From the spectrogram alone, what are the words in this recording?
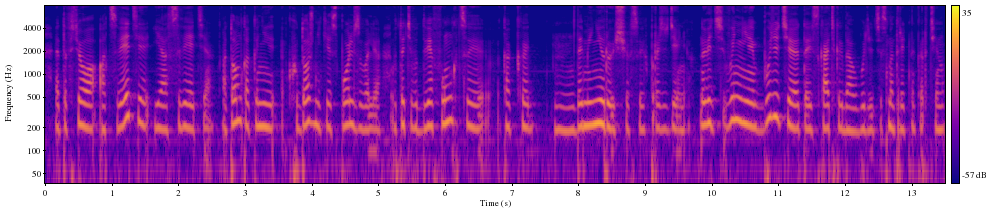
— это все о цвете и о свете, о том, как они, художники, использовали вот эти вот две функции как доминирующие в своих произведениях. Но ведь вы не будете это искать, когда вы будете смотреть на картину.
